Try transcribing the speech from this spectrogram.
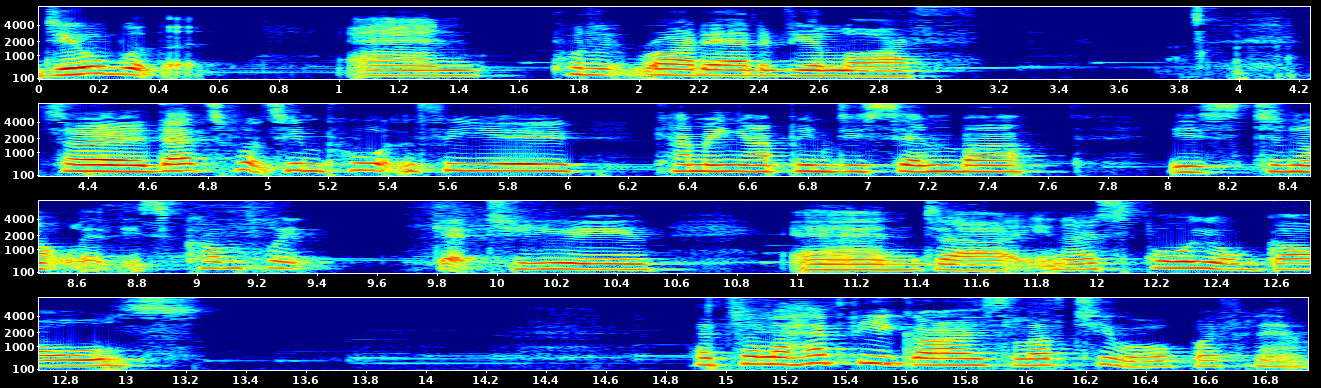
deal with it and put it right out of your life. So that's what's important for you coming up in December is to not let this conflict get to you and, uh, you know, spoil your goals. That's all I have for you guys. Love to you all. Bye for now.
